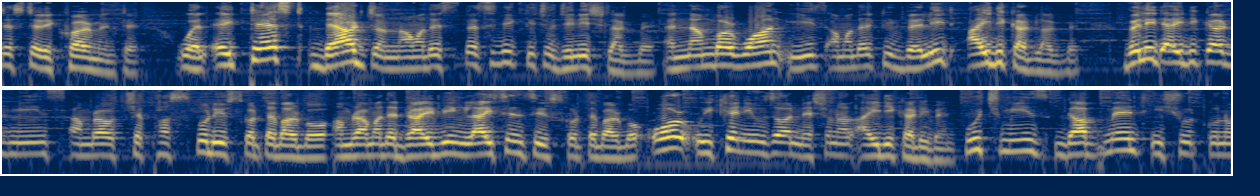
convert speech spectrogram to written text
টেস্টের রিকোয়ারমেন্টে ওয়েল এই টেস্ট দেওয়ার জন্য আমাদের স্পেসিফিক কিছু জিনিস লাগবে। অ্যান্ড নাম্বার ওয়ান ইজ আমাদের একটি ভ্যালিড আইডি কার্ড লাগবে। ভ্যালিড আইডি কার্ড মিনস আমরা হচ্ছে পাসপোর্ট ইউজ করতে পারব, আমরা আমাদের ড্রাইভিং লাইসেন্স ইউজ করতে পারব or we can use our national ID card even which means government issued কোনো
